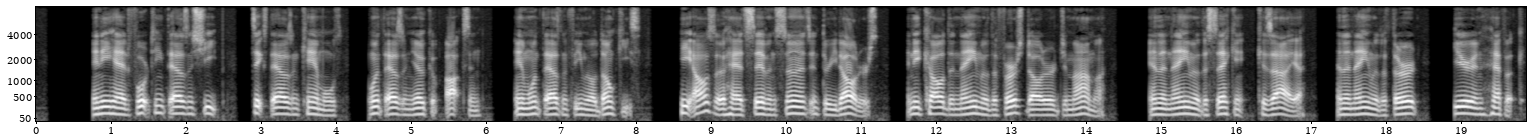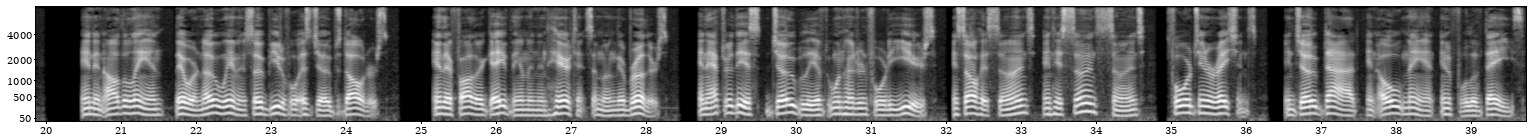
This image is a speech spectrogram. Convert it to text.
And he had fourteen thousand sheep, six thousand camels, one thousand yoke of oxen, and one thousand female donkeys. He also had seven sons and three daughters. And he called the name of the first daughter Jemimah, and the name of the second Keziah, and the name of the third Keren-happuch. And in all the land there were no women so beautiful as Job's daughters. And their father gave them an inheritance among their brothers. And after this Job lived one hundred and forty years, and saw his sons and his sons' sons four generations. And Job died an old man and full of days.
